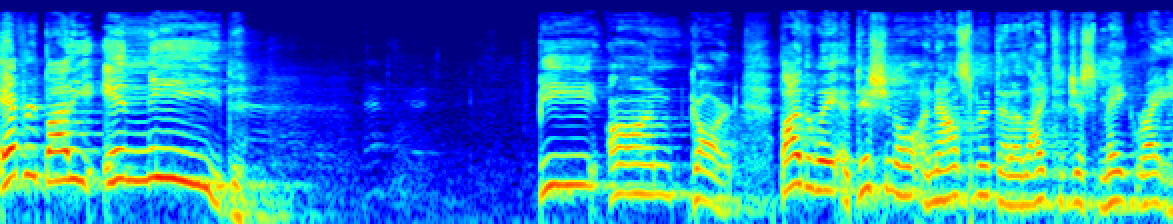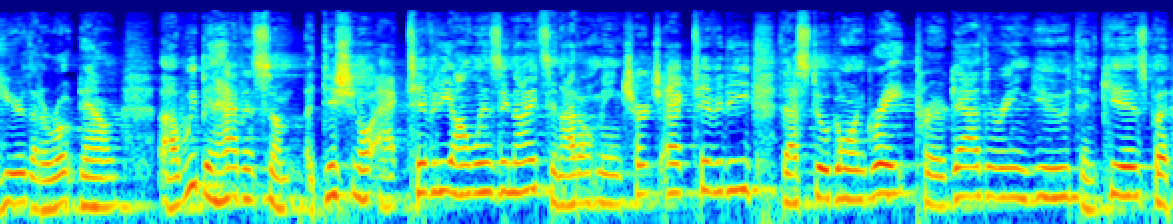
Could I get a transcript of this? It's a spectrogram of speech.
everybody in need. Be on guard. By the way, additional announcement that I'd like to just make right here that I wrote down. Uh, we've been having some additional activity on Wednesday nights, and I don't mean church activity. That's still going great, prayer gathering, youth, and kids. But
